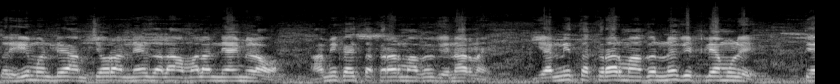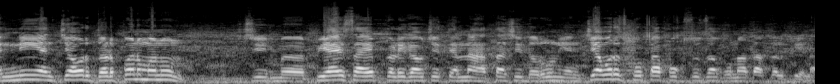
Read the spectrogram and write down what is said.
तर हे म्हणले आमच्यावर अन्याय झाला आम्हाला न्याय मिळावा. आम्ही काही तक्रार मागं घेणार नाही. यांनी तक्रार मागं न घेतल्यामुळे त्यांनी यांच्यावर दडपण म्हणून शि पी आय साहेब कडेगावचे त्यांना हाताशी धरून यांच्यावरच खोटा फोक्सोचा गुन्हा दाखल केला.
